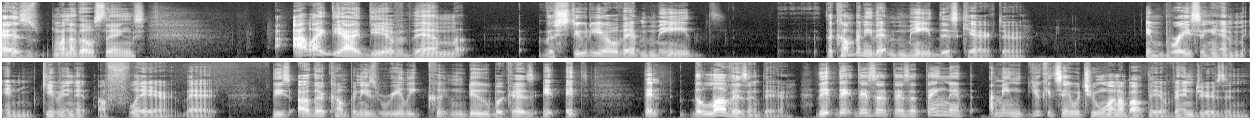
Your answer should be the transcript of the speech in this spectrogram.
as one of those things. I- I like the idea of them, the studio that made, the company that made this character, embracing him and giving it a flair that these other companies really couldn't do because it it then the love isn't there. There- there- There's a there's a thing that I mean you could say what you want about the Avengers and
